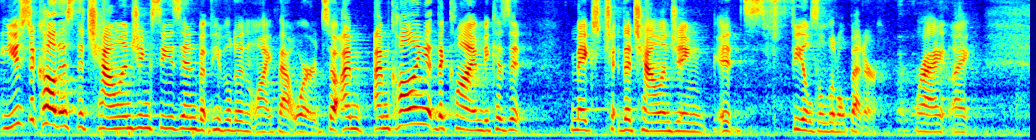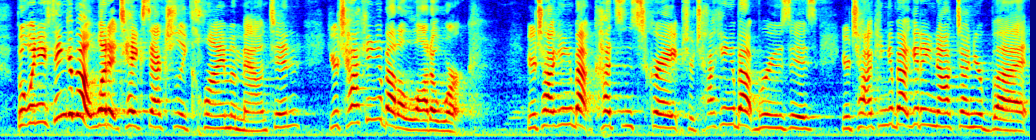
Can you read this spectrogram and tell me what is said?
used to call this the challenging season, but people didn't like that word. So I'm, I'm calling it the climb because it makes ch- the challenging, it feels a little better, right? Like, but when you think about what it takes to actually climb a mountain, you're talking about a lot of work. You're talking about cuts and scrapes, you're talking about bruises, you're talking about getting knocked on your butt.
